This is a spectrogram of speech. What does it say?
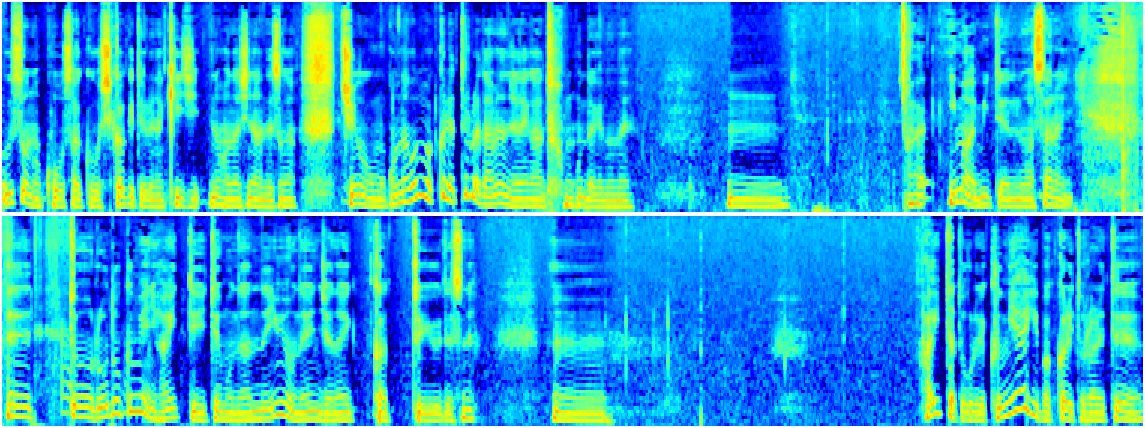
嘘の工作を仕掛けてるような記事の話なんですが、中国もこんなことばっかりやってるからダメなんじゃないかなと思うんだけどね。うん。はい、今見てるのはさらに、えー、っと、労働組合に入っていても何の意味もないんじゃないかというですね、うん、入ったところで組合費ばっかり取られて、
